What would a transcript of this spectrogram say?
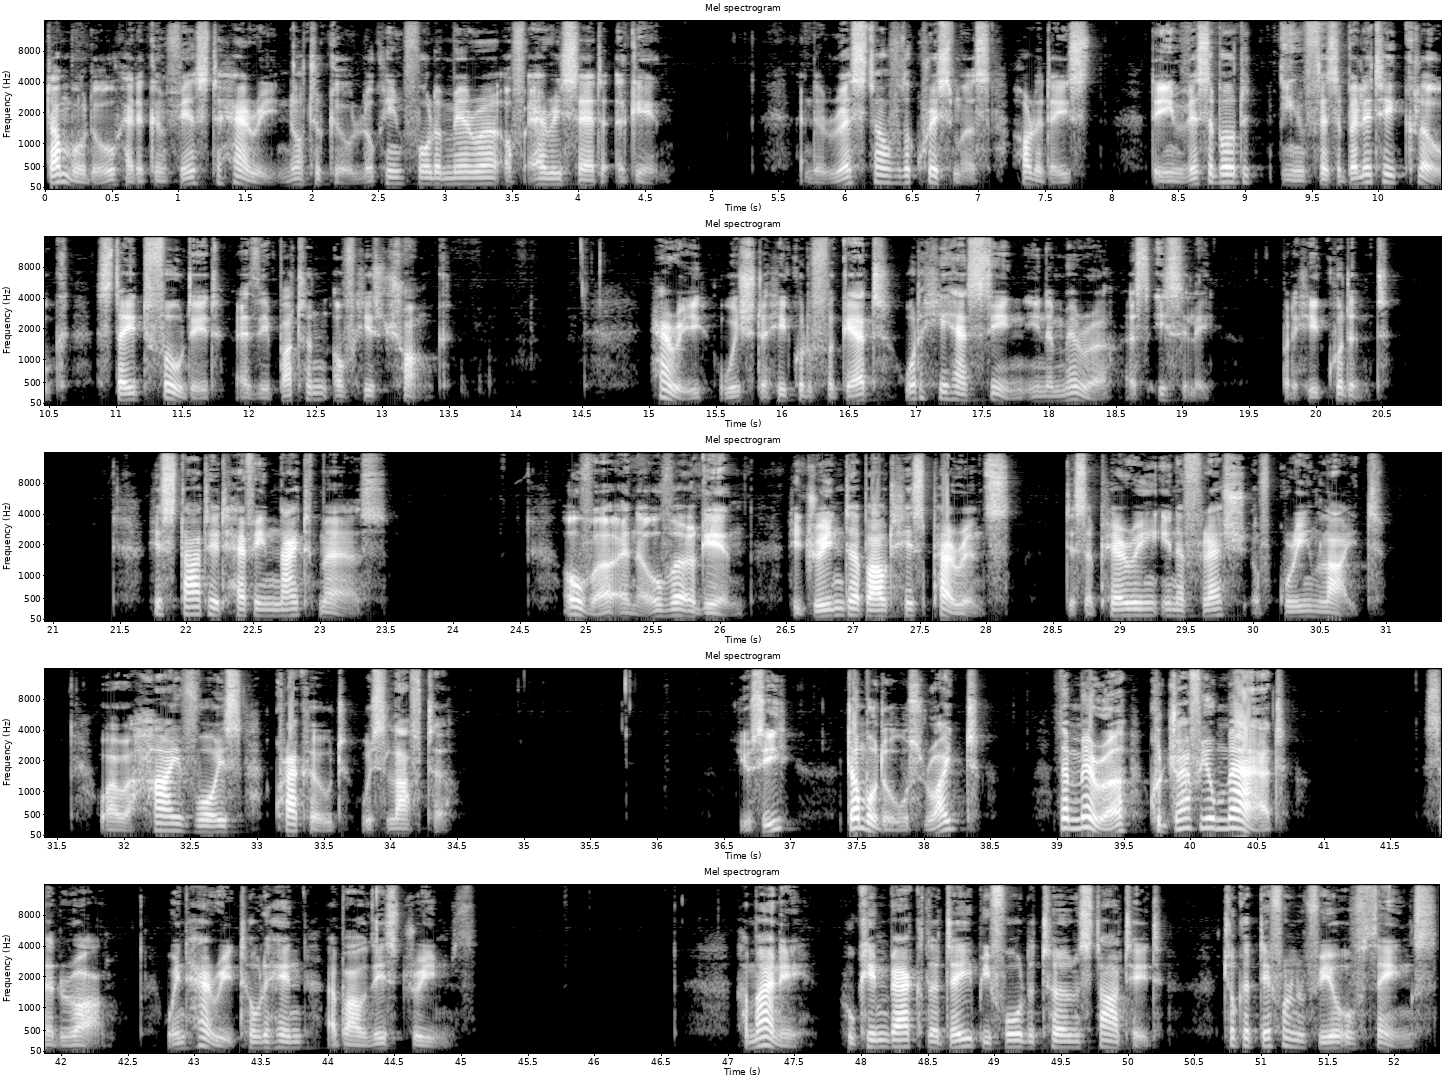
Dumbledore had convinced Harry not to go looking for the Mirror of Erised again, and the rest of the Christmas holidays the invisible invisibility cloak stayed folded at the bottom of his trunk. Harry wished he could forget what he had seen in the mirror as easily, but he couldn't. He started having nightmares. Over and over again, he dreamed about his parents disappearing in a flash of green light, while a high voice crackled with laughter. You see, Dumbledore was right. The mirror could drive you mad, said Ron when Harry told him about these dreams. Hermione, who came back the day before the term started, took a different view of things.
